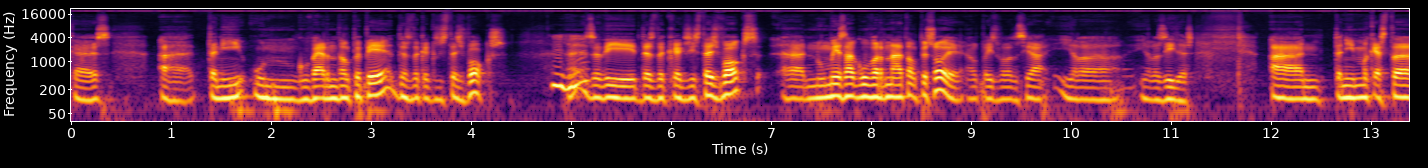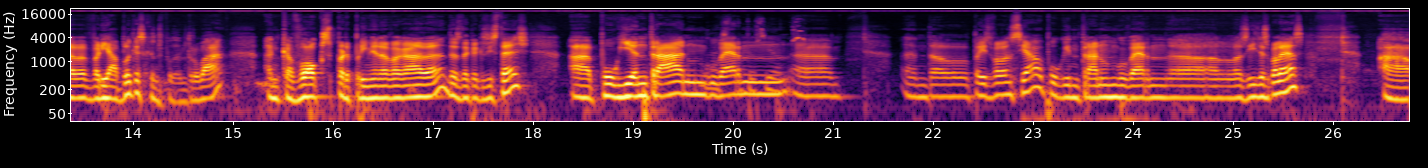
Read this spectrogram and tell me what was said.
que és eh, tenir un govern del PP des de que existeix Vox. Uh -huh. eh? Mhm. És a dir, des de que existeix Vox, eh, només ha governat el PSOE, al País Valencià i a, la, i a les Illes eh, tenim aquesta variable, que és que ens podem trobar, en què Vox, per primera vegada, des de que existeix, eh, pugui entrar en un Les govern eh, del País Valencià o pugui entrar en un govern de les Illes Balears eh,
